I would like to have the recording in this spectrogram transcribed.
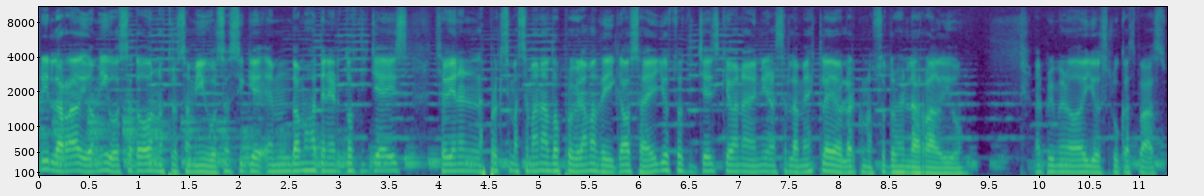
Abrir la radio, amigos, a todos nuestros amigos. Así que em, vamos a tener dos DJs. Se vienen en las próximas semanas dos programas dedicados a ellos, dos DJs que van a venir a hacer la mezcla y hablar con nosotros en la radio. El primero de ellos, Lucas Paz.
